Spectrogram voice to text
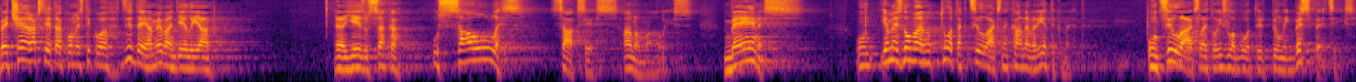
Bet šajā rakstvietā, ko mēs tikko dzirdējām, evanģēlijā, eh, Jēzus saka, uz saules sāksies anomālijas mēnesis. Un, ja mēs domājam, nu, to cilvēks nekā nevar ietekmēt, un cilvēks, lai to izlabotu, ir pilnīgi bezspēcīgs.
